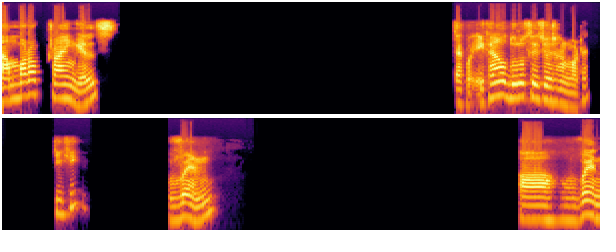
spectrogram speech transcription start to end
নাম্বার অফ ট্রায়াঙ্গেলস দেখো, এখানেও দুটো সিচুয়েশন ঘটে। কি কি? When when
